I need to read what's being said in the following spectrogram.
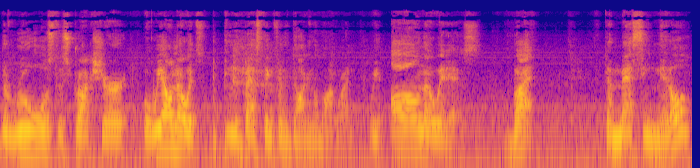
the rules, the structure, well, we all know it's the best thing for the dog in the long run. We all know it is. But the messy middle,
